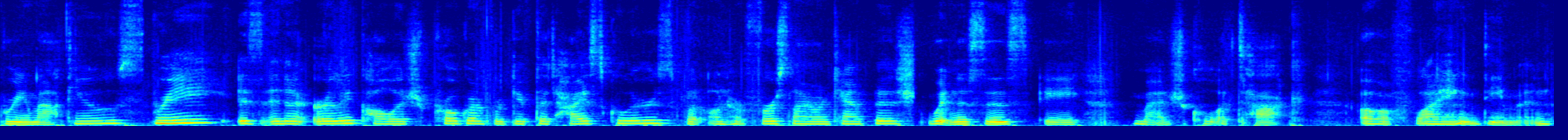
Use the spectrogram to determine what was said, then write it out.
Bree Matthews. Bree is in an early college program for gifted high schoolers but on her first night on campus witnesses a magical attack of a flying demon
